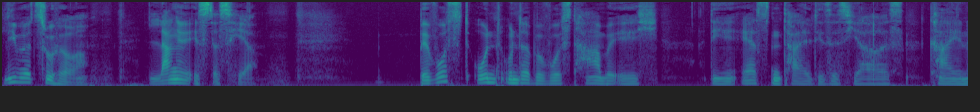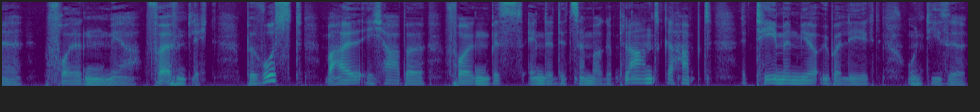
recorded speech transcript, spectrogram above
Liebe Zuhörer, lange ist es her. Bewusst und unterbewusst habe ich den ersten Teil dieses Jahres keine Folgen mehr veröffentlicht. Bewusst, weil ich habe Folgen bis Ende Dezember geplant gehabt, Themen mir überlegt und diese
